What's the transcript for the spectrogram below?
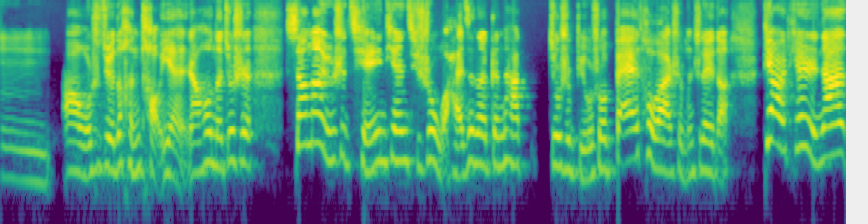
嗯啊，我是觉得很讨厌。然后呢，就是相当于是前一天，其实我还在那跟他，就是比如说 battle 啊什么之类的。第二天人家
